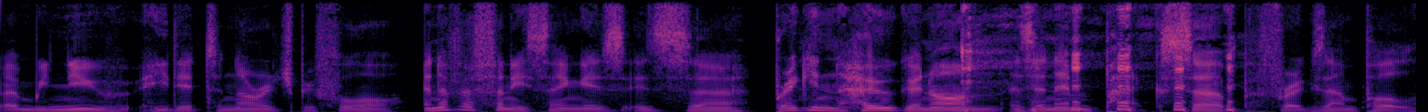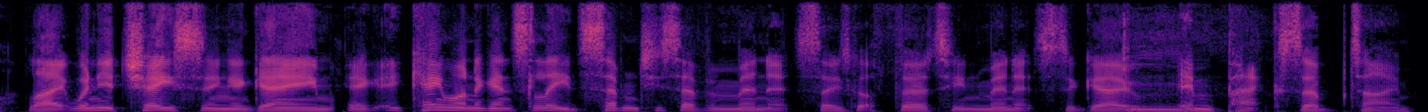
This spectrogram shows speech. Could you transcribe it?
and we knew he did to Norwich before. Another funny thing is is uh, bringing Hogan on as an impact sub, for example. Like when you're chasing a game, it, it came on against Leeds, 77 minutes, so he's got 13 minutes to go. Impact sub time.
